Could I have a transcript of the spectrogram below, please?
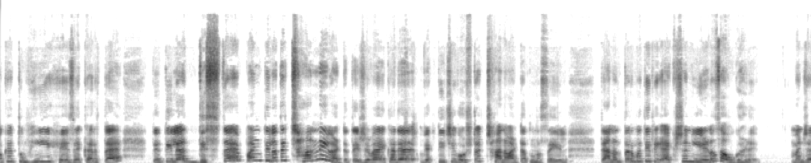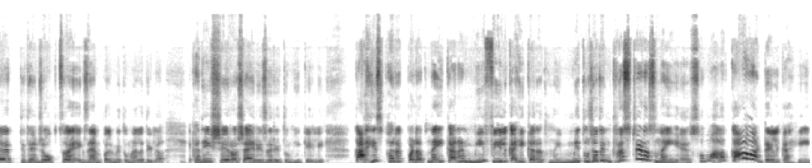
ओके. तुम्ही हे जे करताय, ते तिला दिसतंय, पण तिला ते छान नाही वाटत आहे. जेव्हा एखाद्या व्यक्तीची गोष्ट छान वाटत नसेल, त्यानंतर मग ती रिॲक्शन येणंच अवघड आहे. म्हणजे तिथे जोकचं एक्झाम्पल मी तुम्हाला दिलं. एखादी शेरो-शायरी जरी तुम्ही केली, काहीच फरक पडत नाही, कारण मी फील काही करत नाही. मी तुझ्यात इंटरेस्टेडच नाही आहे सो मला का वाटेल काही?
